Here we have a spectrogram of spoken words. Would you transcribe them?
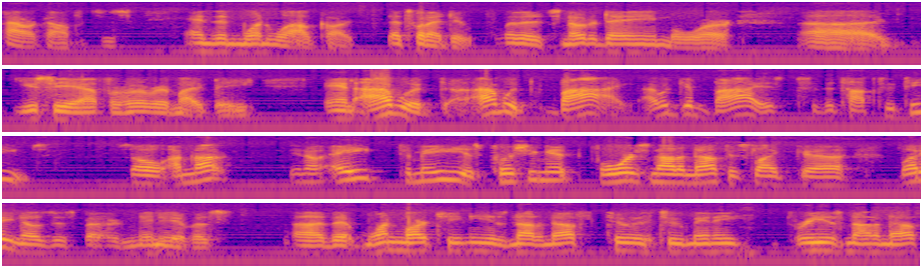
power conferences and then one wild card. That's what I do. Whether it's Notre Dame or uh, UCF or whoever it might be, and I would I would buy I would give buys to the top two teams. So I'm not, you know, eight to me is pushing it. Four is not enough. It's like uh, Buddy knows this better than any of us. Uh, that one martini is not enough. Two is too many. Three is not enough.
